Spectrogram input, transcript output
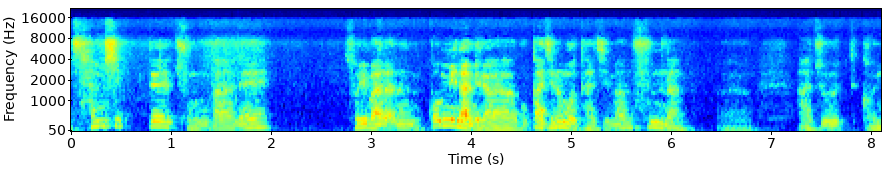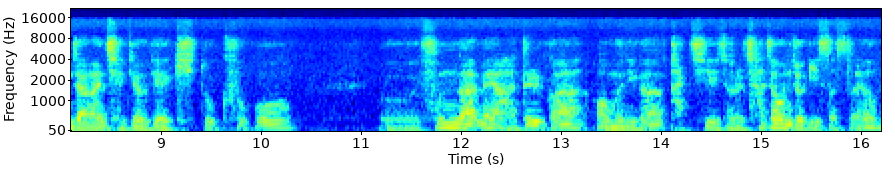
30대 중반에 소위 말하는 꽃미남이라고까지는 못하지만 훈남 어, 아주 건장한 체격에 키도 크고 어, 훈남의 아들과 어머니가 같이 저를 찾아온 적이 있었어요.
